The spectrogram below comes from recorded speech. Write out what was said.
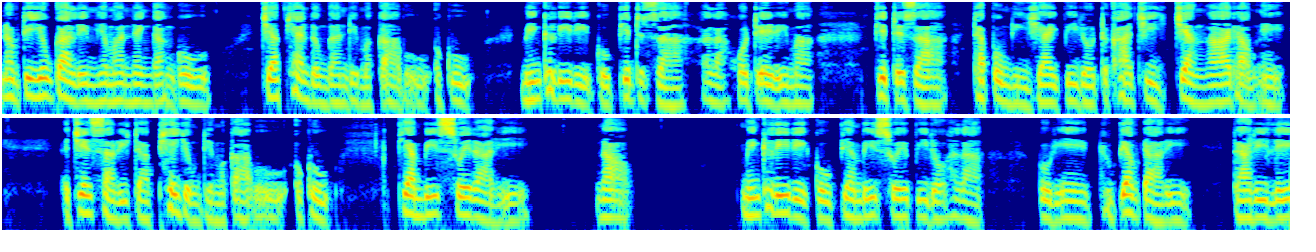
နောက်တရုတ်ကလည်းမြန်မာနိုင်ငံကိုကြားဖြန့်လုပ်ငန်းတွေမကဘူးအခုမင်းကလေးတွေကိုပြစ်တစားဟလာဟိုတယ်တွေမှာပြစ်တစားဓာတ်ပုံတွေရိုက်ပြီးတော့တစ်ခါကြည့်ကြံ9000နဲ့အချင်းစာရီတာဖြည့်ယုံတယ်မကဘူးအခုပြန်ပြီးဆွဲတာတွေနောက်မင်းကလေးတွေကိုပြန်ပြီးဆွဲပြီးတော့ဟလာကိုရင်လူပြောက်တာတွေဒါတွေလေ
